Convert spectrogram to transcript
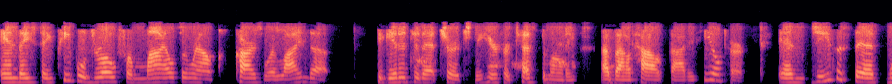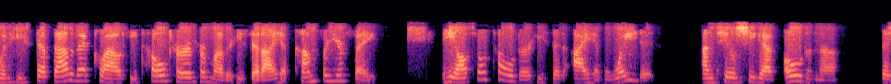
And they say people drove for miles around. Cars were lined up to get into that church to hear her testimony about how God had healed her. And Jesus said when he stepped out of that cloud, he told her and her mother, he said, I have come for your faith. He also told her, he said, I have waited until she got old enough that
